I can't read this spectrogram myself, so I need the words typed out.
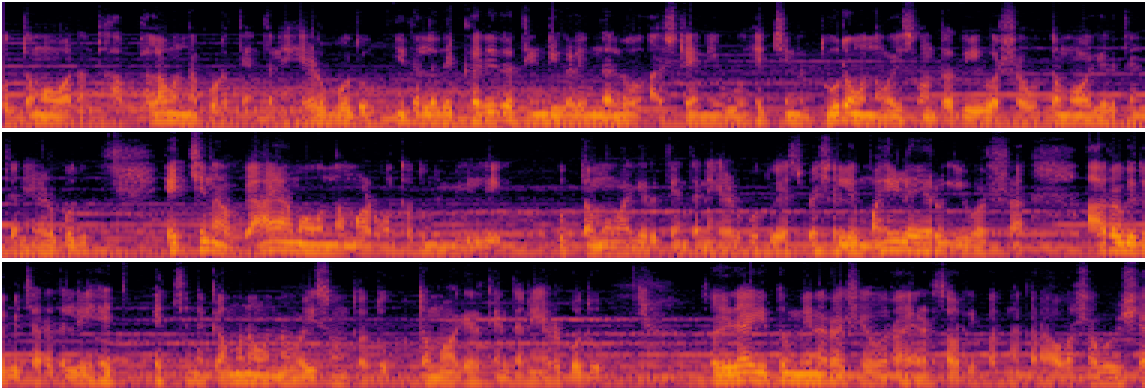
ಉತ್ತಮವಾದಂತಹ ಫಲವನ್ನು ಕೊಡುತ್ತೆ ಅಂತಲೇ ಹೇಳ್ಬೋದು. ಇದಲ್ಲದೆ ಕರಿದ ತಿಂಡಿಗಳಿಂದಲೂ ಅಷ್ಟೇ ನೀವು ಹೆಚ್ಚಿನ ದೂರವನ್ನು ವಹಿಸುವಂಥದ್ದು ಈ ವರ್ಷ ಉತ್ತಮವಾಗಿರುತ್ತೆ ಅಂತಲೇ ಹೇಳ್ಬೋದು. ಹೆಚ್ಚಿನ ವ್ಯಾಯಾಮವನ್ನು ಮಾಡುವಂಥದ್ದು ನಿಮಗಿಲ್ಲಿ ಉತ್ತಮವಾಗಿರುತ್ತೆ ಅಂತಲೇ ಹೇಳ್ಬೋದು. ಎಸ್ಪೆಷಲಿ ಮಹಿಳೆಯರು ಈ ವರ್ಷ ಆರೋಗ್ಯದ ವಿಚಾರದಲ್ಲಿ ಹೆಚ್ಚು, ಹೆಚ್ಚಿನ ಗಮನವನ್ನು ವಹಿಸುವಂಥದ್ದು ಉತ್ತಮವಾಗಿರುತ್ತೆ ಅಂತಲೇ ಹೇಳ್ಬೋದು. ಸೊ ಇದಾಗಿತ್ತು ಮೀನರಾಶಿಯವರ ಎರಡು ಸಾವಿರದ ಇಪ್ಪತ್ನಾಲ್ಕರ ವರ್ಷ ಭವಿಷ್ಯ.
